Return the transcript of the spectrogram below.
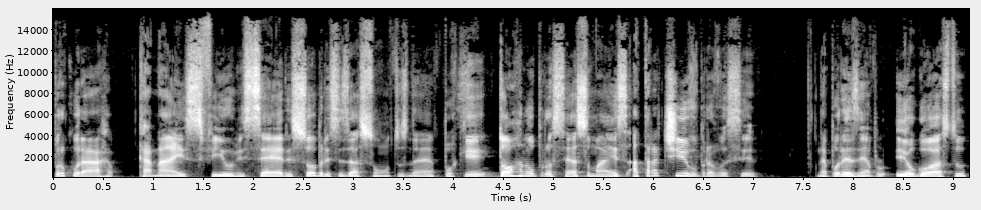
procurar canais, filmes, séries sobre esses assuntos, né? Porque Sim. torna o processo mais atrativo para você. Né? Por exemplo, eu gosto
